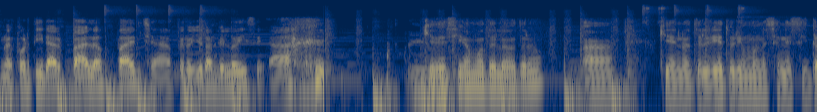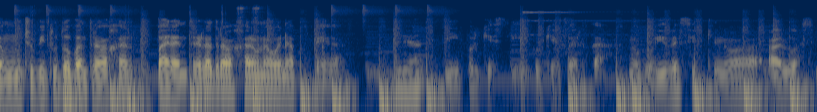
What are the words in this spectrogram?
No es por tirar palos pancha, pero yo también lo hice. Ah. Eh, ¿Qué decíamos de lo otro? Ah, que en hotelería y turismo se necesita mucho pituto para trabajar, para entrar a trabajar una buena pega. Sí, porque sí, porque es verdad. No podéis decir que no a, a algo así.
